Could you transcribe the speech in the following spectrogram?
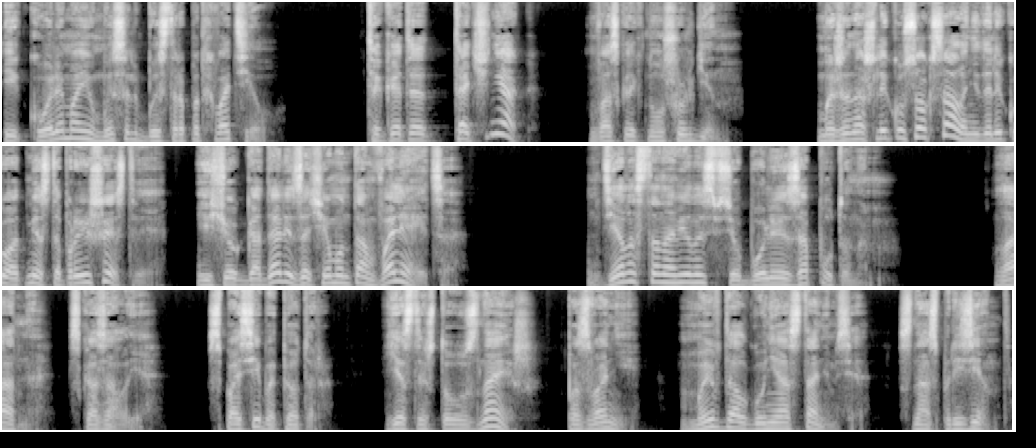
И Коля мою мысль быстро подхватил. «Так это точняк!» — воскликнул Шульгин. «Мы же нашли кусок сала недалеко от места происшествия. Еще гадали, зачем он там валяется». Дело становилось все более запутанным. «Ладно», — сказал я. «Спасибо, Петр. Если что узнаешь, позвони. Мы в долгу не останемся. С нас презент».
